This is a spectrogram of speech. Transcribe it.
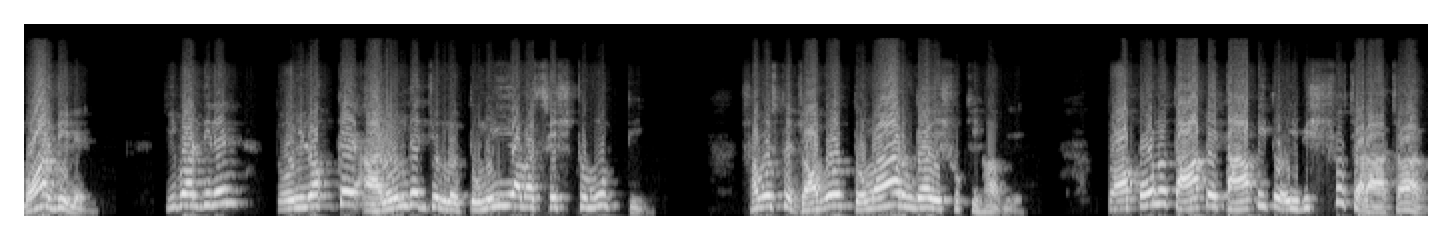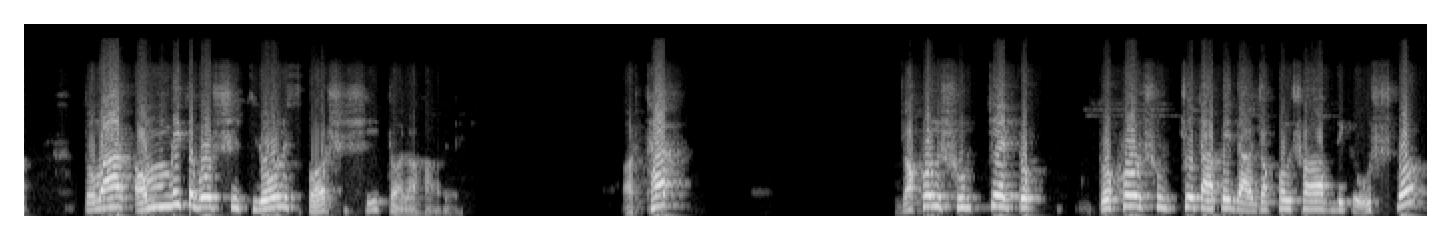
বর দিলেন। কি বর দিলেন? তৈলক্যের আনন্দের জন্য তুমিই আমার শ্রেষ্ঠ মূর্তি। সমস্ত জগৎ তোমার উদয়ে সুখী হবে। তপন তাপে তাপিত এই বিশ্ব চরাচর। তোমার অমৃত বর্ষী কিরণ স্পর্শ শীতল হবে। অর্থাৎ যখন সূর্যের প্র- প্রখর সূর্য তাপে যখন সব দিকে উষ্ণ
